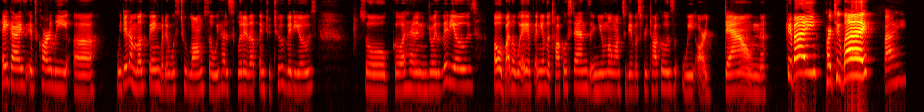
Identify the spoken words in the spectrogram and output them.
Hey guys, it's Carly. Uh, we did a mukbang, but it was too long, so we had to split it up into two videos. So go ahead and enjoy the videos. Oh, by the way, if any of the taco stands in Yuma want to give us free tacos, we are down. Okay, bye. Part two, bye. Bye.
